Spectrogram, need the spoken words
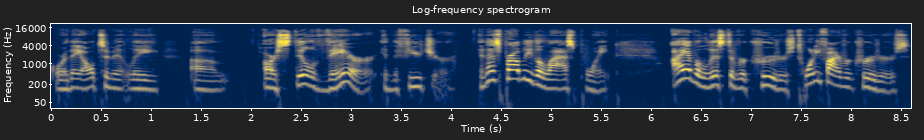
or they ultimately uh, are still there in the future. And that's probably the last point. I have a list of recruiters, 25 recruiters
